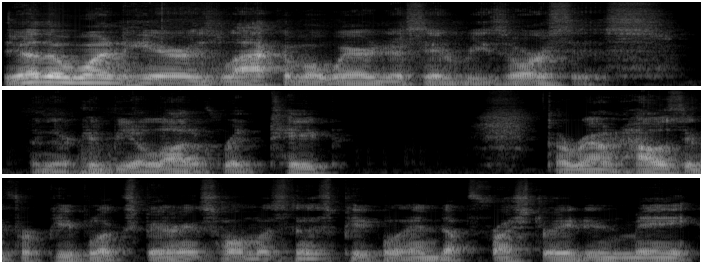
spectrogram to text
The other one here is lack of awareness and resources. And there can be a lot of red tape around housing for people experiencing homelessness. People end up frustrated and may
